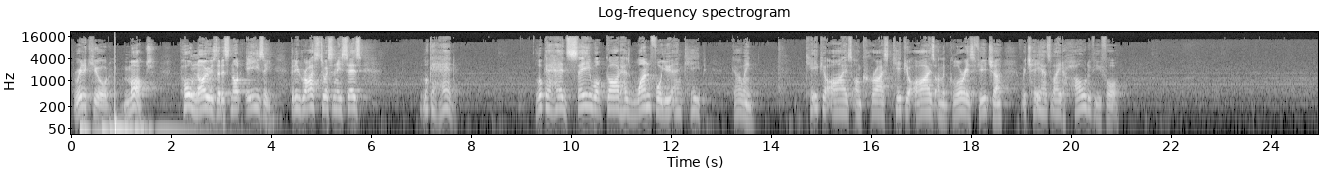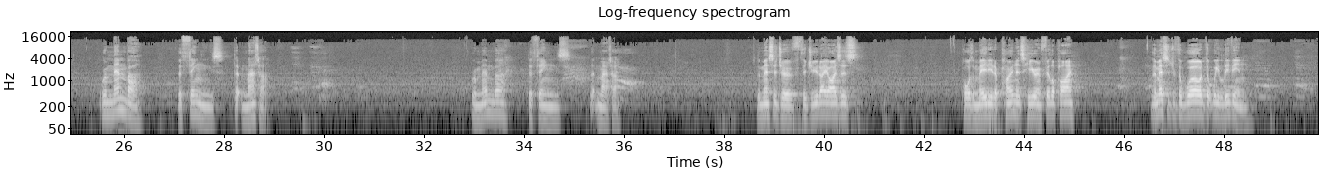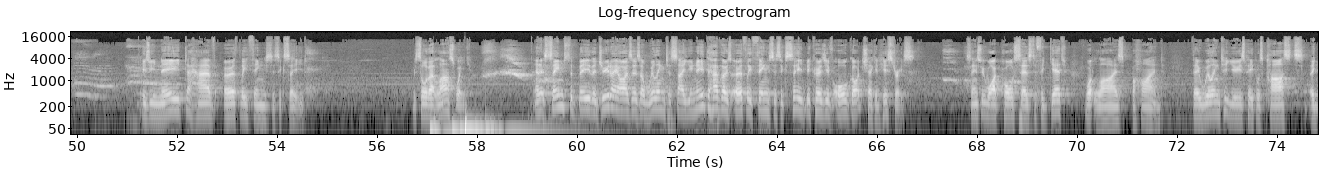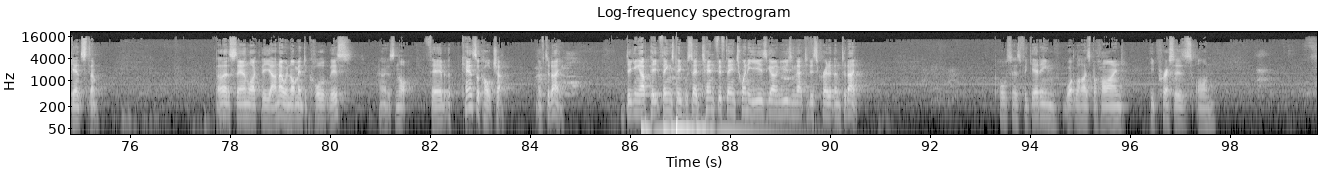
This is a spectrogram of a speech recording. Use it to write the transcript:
ridiculed, mocked Paul knows that it's not easy, but he writes to us and he says, Look ahead. Look ahead, see what God has won for you, and keep going. Keep your eyes on Christ. Keep your eyes on the glorious future which He has laid hold of you for. Remember the things that matter. remember the things that matter. The message of the Judaizers, Paul's immediate opponents here in Philippi, the message of the world that we live in is you need to have earthly things to succeed. We saw that last week. And it seems to be the Judaizers are willing to say you need to have those earthly things to succeed because you've all got checkered histories. Seems to be why Paul says to forget what lies behind. They're willing to use people's pasts against them. Doesn't sound like the, uh, I know we're not meant to call it this, uh, it's not fair, but the cancel culture of today digging up things people said 10, 15, 20 years ago and using that to discredit them today. Paul says, forgetting what lies behind, he presses on.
